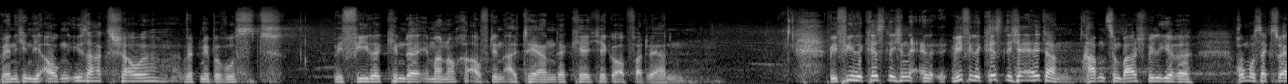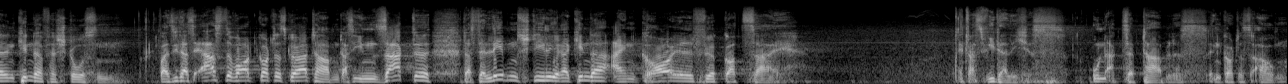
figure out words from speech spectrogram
Wenn ich in die Augen Isaaks schaue, wird mir bewusst, wie viele Kinder immer noch auf den Altären der Kirche geopfert werden. Wie viele, christlichen, äh, wie viele christliche Eltern haben zum Beispiel ihre homosexuellen Kinder verstoßen, weil sie das erste Wort Gottes gehört haben, das ihnen sagte, dass der Lebensstil ihrer Kinder ein Gräuel für Gott sei etwas Widerliches, Unakzeptables in Gottes Augen.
